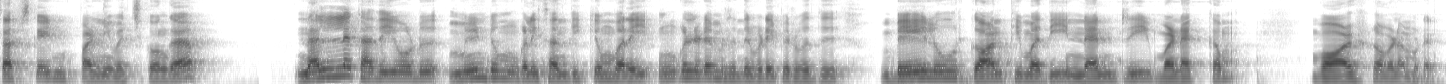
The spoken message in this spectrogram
சப்ஸ்கிரைப் பண்ணி வச்சுக்கோங்க. நல்ல கதையோடு மீண்டும் உங்களை சந்திக்கும் வரை உங்களிடமிருந்து விடைபெறுவது பேலூர் காந்திமதி. நன்றி வணக்கம். வாழ்க வளமுடன்.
